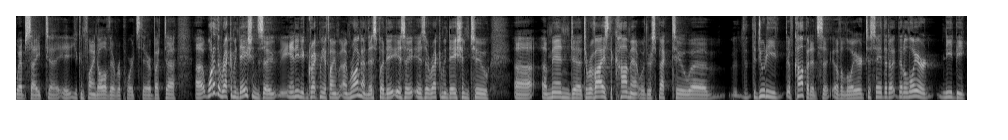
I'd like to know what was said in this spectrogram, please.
website. Uh, you can find all of their reports there. But uh, uh, one of the recommendations, uh, Andy, you can correct me if I'm, I'm wrong on this, but is a is a recommendation to uh, amend uh, to revise the comment with respect to uh, the, the, duty of competence of a lawyer to say that a, that a lawyer need be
